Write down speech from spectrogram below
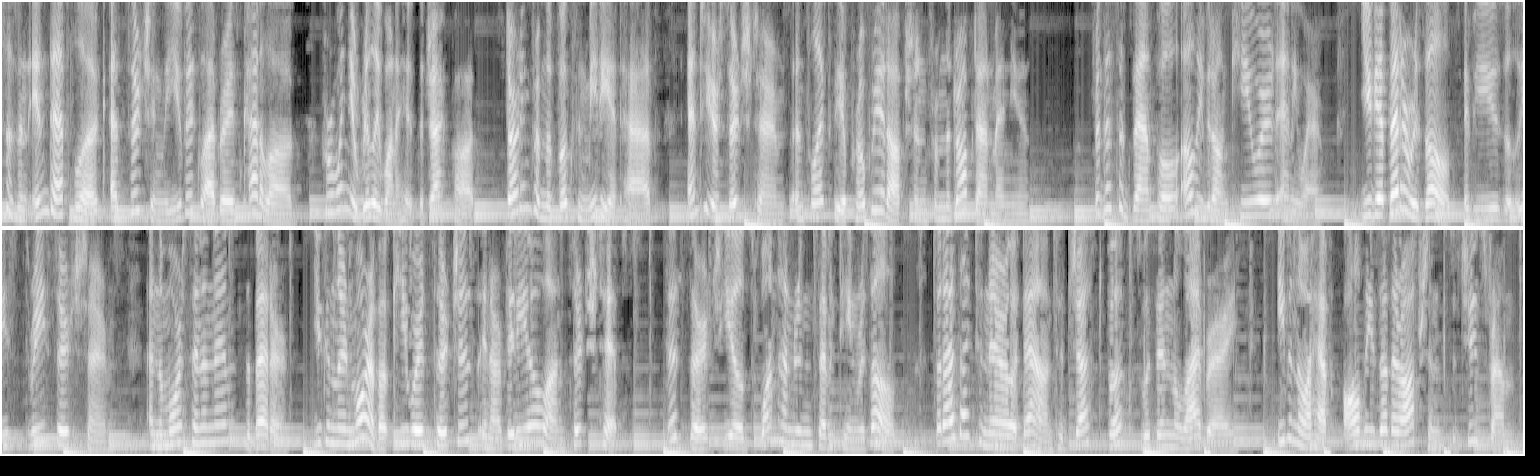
is an in-depth look at searching the UVic Library's catalog for when you really want to hit the jackpot. Starting from the Books and Media tab, enter your search terms and select the appropriate option from the drop-down menu. For this example, I'll leave it on Keyword Anywhere. You get better results if you use at least three search terms, and the more synonyms, the better. You can learn more about keyword searches in our video on search tips. This search yields 117 results, but I'd like to narrow it down to just books within the library, even though I have all these other options to choose from.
